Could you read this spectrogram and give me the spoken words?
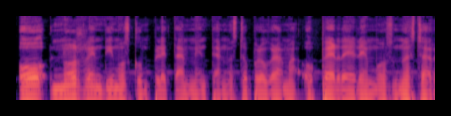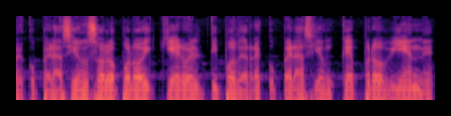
o nos rendimos completamente a nuestro programa o perderemos nuestra recuperación. Solo por hoy quiero el tipo de recuperación que proviene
